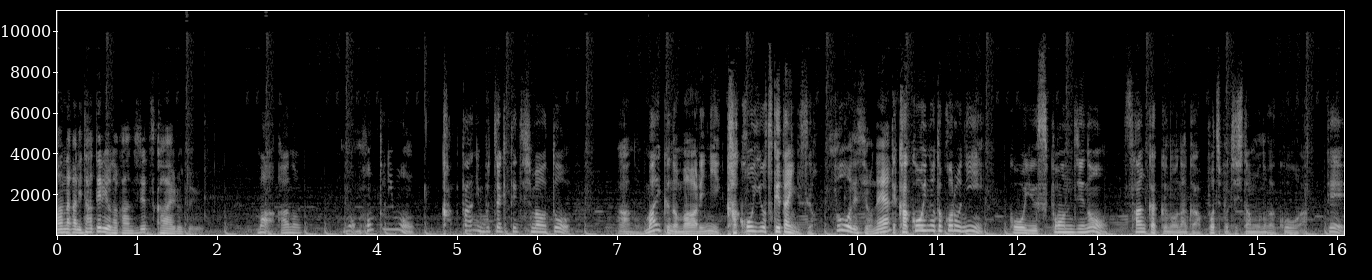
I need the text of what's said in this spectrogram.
真ん中に立てるような感じで使えるという。まああのもう本当にもう簡単にぶっちゃけて言ってしまうとあのマイクの周りに囲いをつけたいんですよ。そうですよね。で囲いのところにこういうスポンジの三角のなんかポチポチしたものがこうあって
